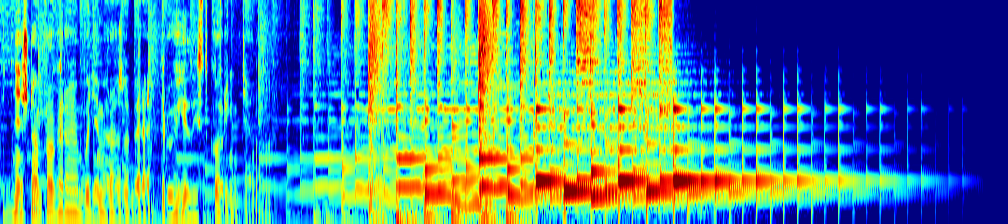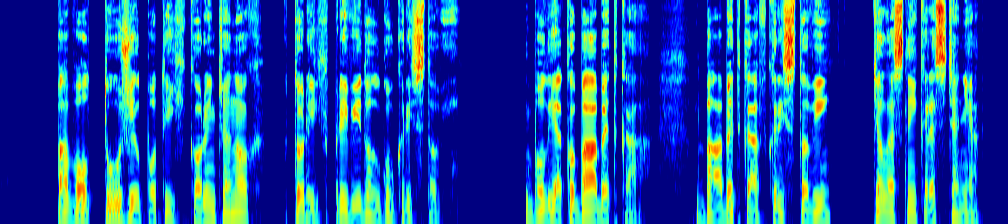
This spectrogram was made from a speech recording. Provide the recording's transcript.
V dnešnom programe budeme rozoberať druhý list Korintianom. Pavol túžil po tých Korintianoch, ktorých priviedol ku Kristovi. Boli ako bábetká, bábetká v Kristovi, telesní kresťania,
